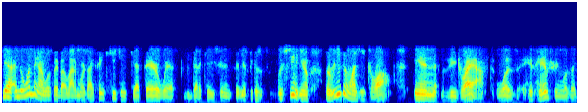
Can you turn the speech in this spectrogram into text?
Yeah, and the one thing I will say about Lattimore is I think he can get there with the dedication and fitness because we've seen it. You know, the reason why he dropped in the draft was his hamstring was a huge,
